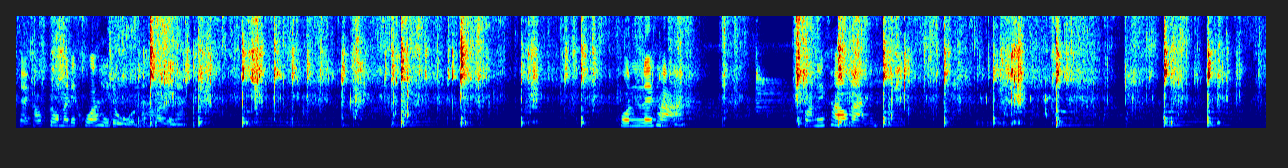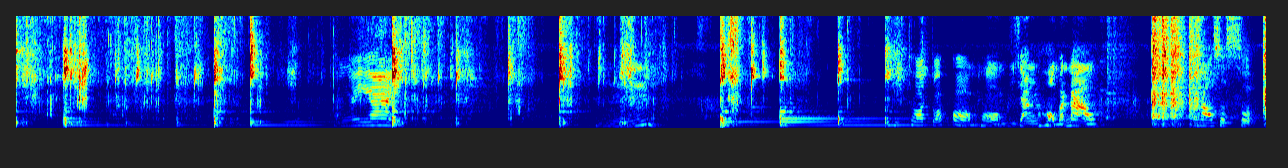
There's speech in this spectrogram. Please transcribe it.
แต่เขาคั่วไม่ได้คั่วให้ดูนะคะวันนี้คนเลยค่ะ คนให้เข้ากัน ทำง่ายๆอื้อหือพริกท อดก็กรอบหอมดีจังหอมมะนาวมะนาวสดๆ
